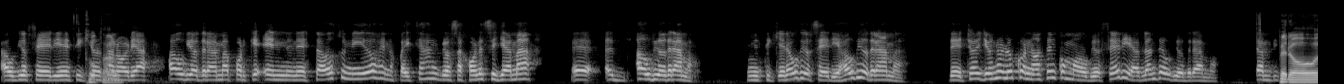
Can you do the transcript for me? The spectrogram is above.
audioserie, ficción Total. sonora, audiodrama, porque en, en Estados Unidos, en los países anglosajones, se llama eh, eh, audiodrama, ni siquiera audioserie, es audiodrama. De hecho, ellos no lo conocen como audioserie, hablan de audiodrama. También, Pero,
